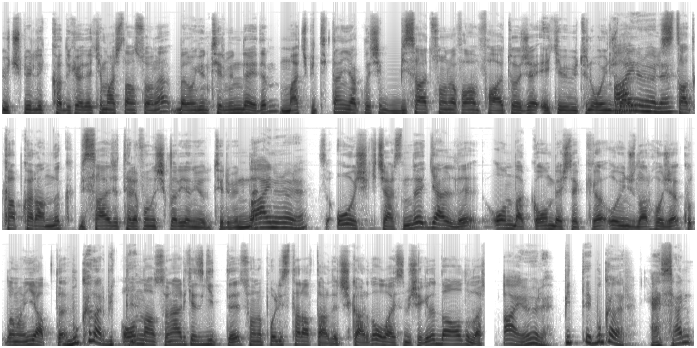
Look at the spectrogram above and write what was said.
3-1'lik Kadıköy'deki maçtan sonra ben o gün tribündeydim. Maç bittikten yaklaşık bir saat sonra falan Fatih Hoca, ekibi, bütün oyuncular Aynen öyle. stat kapkaranlık. Bir sadece telefon ışıkları yanıyordu tribünde. Aynen öyle. O ışık içerisinde geldi. 10 dakika 15 dakika oyuncular hoca kutlamayı yaptı. Bu kadar bitti. Ondan sonra herkes gitti. Sonra polis taraftar da çıkardı. Olaysız bir şekilde dağıldılar. Aynen öyle. Bitti bu kadar. Yani sen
